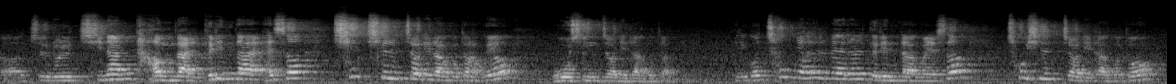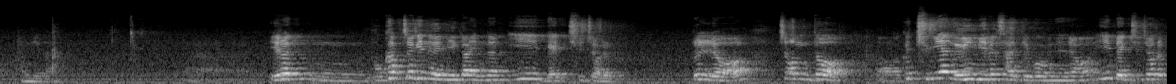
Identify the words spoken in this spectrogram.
어, 주를 지난 다음 날 드린다 해서 칠칠절이라고도 하고요, 오순절이라고도 합니다. 그리고 첫 열매를 드린다고 해서 초실절이라고도 합니다. 아, 이런 음, 복합적인 의미가 있는 이 맥주절을요, 좀더 어, 그 중요한 의미를 살펴보면요, 이 맥주절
